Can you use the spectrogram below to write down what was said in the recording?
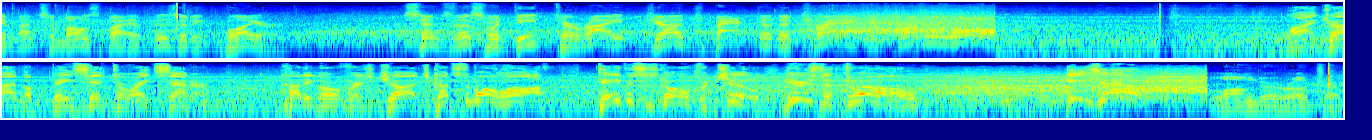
and that's the most by a visiting player. Sends this one deep to right. Judge back to the track in front of the wall. Line drive, a base hit to right center. Cutting over his Judge. Cuts the ball off. Davis is going for two. Here's the throw. He's out. Longer road trip.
